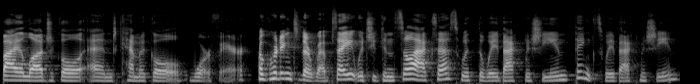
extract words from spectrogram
biological and chemical warfare. According to their website, which you can still access with the Wayback Machine, thanks, Wayback Machine,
